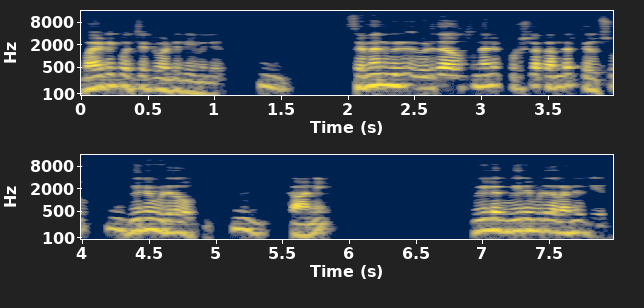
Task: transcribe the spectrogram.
బయటికి వచ్చేటువంటిది ఏమీ లేదు. సెమెన్ విడుదల అవుతుందని పురుషులకు అందరికి తెలుసు. వీర్యం విడుదల అవుతుంది. కానీ వీళ్ళకి వీర్యం విడుదల అనేది లేదు.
